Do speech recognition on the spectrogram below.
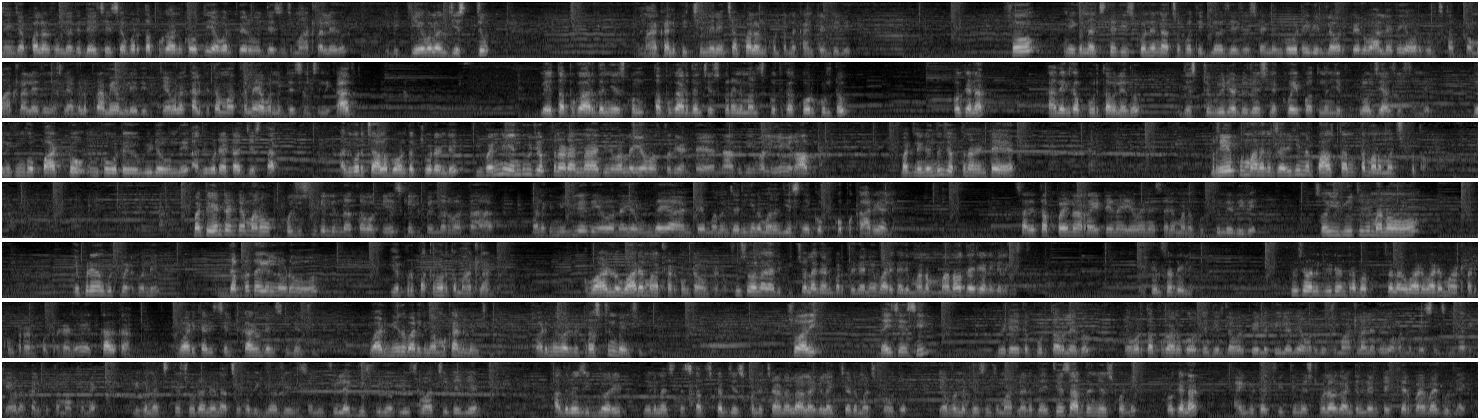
నేను చెప్పాలనుకుంది అయితే దయచేసి ఎవరు తప్పుగా అనుకోవద్దు ఎవరి పేరు ఉద్దేశించి మాట్లాడలేదు. ఇది కేవలం జస్ట్ నాకు అనిపించింది నేను చెప్పాలనుకుంటున్న కంటెంట్ ఇది. సో మీకు నచ్చితే తీసుకోండి నచ్చకపోతే ఇగ్నోర్ చేసేసండి ఇంకోటి దీంట్లో ఎవరి పేరు వాళ్ళలేదు ఎవరి గురించి తప్పుగా మాట్లాడలేదు అసలు ఎవరి ప్రమేయం లేదు. ఇది కేవలం కల్పితం మాత్రమే ఎవరిని ఉద్దేశించింది కాదు. మీరు తప్పుగా అర్థం చేసుకు తప్పుగా అర్థం చేసుకోరని మనస్ఫూర్తిగా కోరుకుంటూ ఓకేనా? అది ఇంకా పూర్తి అవ్వలేదు జస్ట్ వీడియో డ్యూరేషన్ ఎక్కువైపోతుందని చెప్పి క్లోజ్ చేయాల్సి వస్తుంది. దీనికి ఇంకో పార్ట్ టూ ఇంకొకటి వీడియో ఉంది. అది కూడా అటాచ్ చేస్తా. అది కూడా చాలా బాగుంటుంది చూడండి. ఇవన్నీ ఎందుకు చెప్తున్నాడు అన్న? దీనివల్ల ఏమొస్తుంది అంటే నాకు దీనివల్ల ఏమీ రాదు. బట్ నేను ఎందుకు చెప్తున్నానంటే రేపు మనకు జరిగిన పాస్ట్ అంతా మనం మర్చిపోతాం. బట్ ఏంటంటే మనం ఒక పొజిషన్కి వెళ్ళిన తర్వాత ఒక ఏజ్కి వెళ్ళిపోయిన తర్వాత మనకి మిగిలేది ఏమైనా ఉందయా అంటే మనం జరిగిన మనం చేసిన గొప్ప గొప్ప కార్యాలే సో అది తప్పైనా రైట్ అయినా ఏమైనా సరే మనకు గుర్తుండేది ఇవే. సో ఈ వీటిని మనం ఎప్పుడైనా గుర్తుపెట్టుకోండి. దెబ్బ తగిలినోడు ఎప్పుడు పక్కనోడితో మాట్లాడడం. వాళ్ళు వాడే మాట్లాడుకుంటూ ఉంటాడు. చూసే వాళ్ళకి అది పిచ్చోళ్ళ కనపడుతుంది కానీ వాడికి అది మనం మనోధైర్యాన్ని కలిగిస్తుంది. మీకు తెలుసో తెలియదు చూసే వాళ్ళకి వీడంటారు బాబు వాడు వాడే మాట్లాడుకుంటారు అనుకుంటారు కానీ కాదు కాదు. వాడికి అది సెల్ఫ్ కాన్ఫిడెన్స్ని పెంచింది. వాడి మీద వాడికి నమ్మకాన్ని పెంచింది. వాడి మీద వాడికి ట్రస్ట్ని పెంచింది. సో అది దయచేసి వీడియో అయితే పూర్తి అవ్వలేదు ఎవరు తప్పుగా అనుకోవద్దు దీంట్లో ఎవరి పేర్లు తీయలేదు ఎవరి గురించి మాట్లాడలేదు ఎవరిని ఉద్దేశించింది కానీ కేవలం కల్పితం మాత్రమే. మీకు నచ్చితే చూడండి నచ్చకపోతే ఇగ్నోర్ చేసేసాను if you like this video please watch it again otherwise ignore it మీకు నచ్చితే సబ్స్క్రైబ్ చేసుకోండి ఛానల్ అలాగే లైక్ చేయడం మర్చిపోవద్దు. ఎవరిని ఉద్దేశించి మాట్లాడారు దయచేసి అర్థం చేసుకోండి. ఓకేనా I will touch with next blog until then take care bye bye good night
